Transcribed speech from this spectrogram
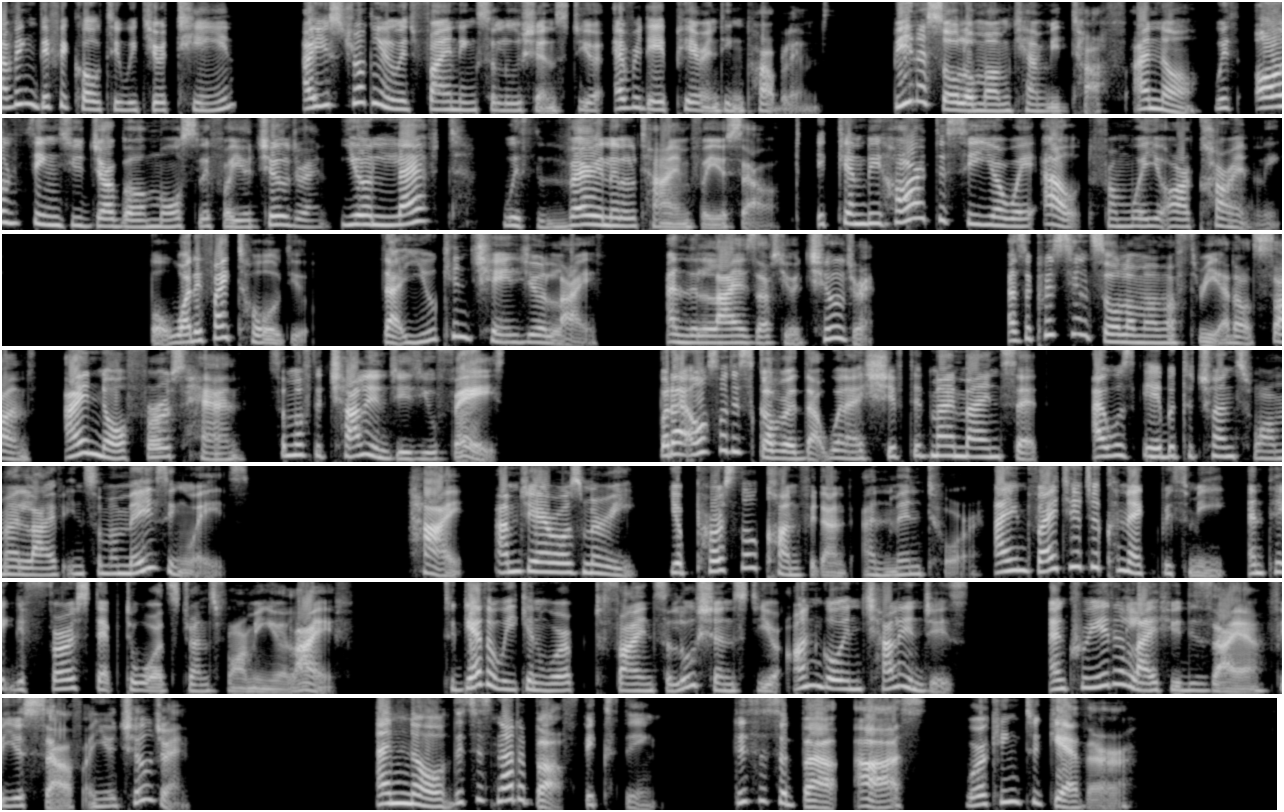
Having difficulty with your teen? Are you struggling with finding solutions to your everyday parenting problems? Being a solo mom can be tough. I know. With all the things you juggle mostly for your children, you're left with very little time for yourself. It can be hard to see your way out from where you are currently. But what if I told you that you can change your life and the lives of your children? As a Christian solo mom of three adult sons, I know firsthand some of the challenges you face. But I also discovered that when I shifted my mindset, I was mm-hmm. able to transform my life in some amazing ways. Hi, I'm J. Rosemary, your personal confidant and mentor. I invite you to connect with me and take the first step towards transforming your life. Together, we can work to find solutions to your ongoing challenges and create a life you desire for yourself and your children. And no, this is not about fixing. This is about us working together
